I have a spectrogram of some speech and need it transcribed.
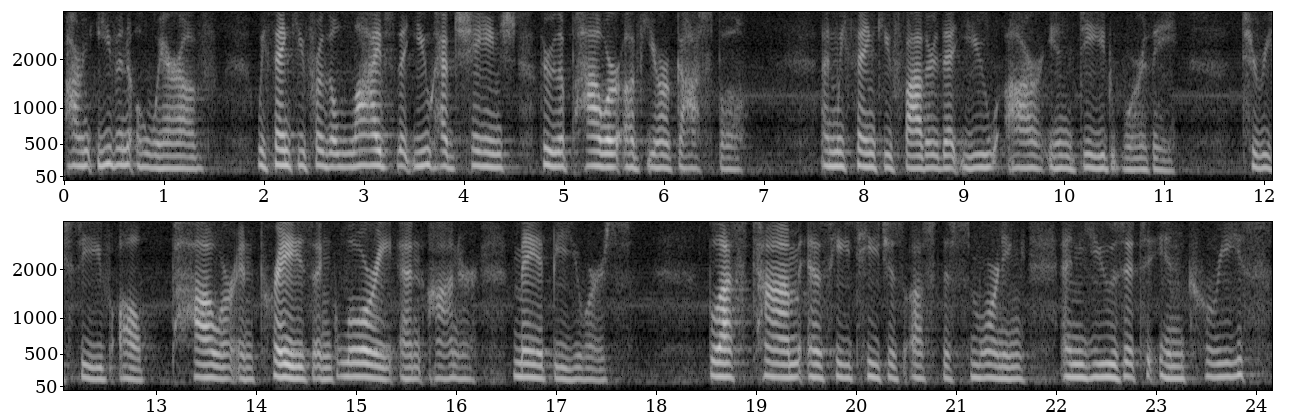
aren't even aware of. We thank you for the lives that you have changed through the power of your gospel. And we thank you, Father, that you are indeed worthy to receive all power and praise and glory and honor. May it be yours. Bless Tom as he teaches us this morning and use it to increase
